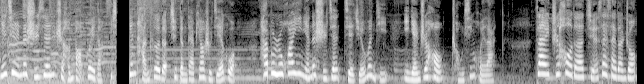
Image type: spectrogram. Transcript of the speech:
年轻人的时间是很宝贵的。”先忐忑地去等待票数结果，还不如花一年的时间解决问题，一年之后重新回来。在之后的决赛赛段中，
